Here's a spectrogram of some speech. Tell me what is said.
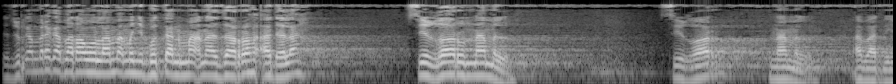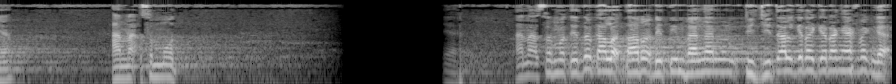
Dan juga mereka para ulama menyebutkan makna zarrah adalah sigharun naml. Sighar naml. Apa artinya? Anak semut. Ya. Anak semut itu kalau taruh di timbangan digital kira-kira ngefek enggak?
